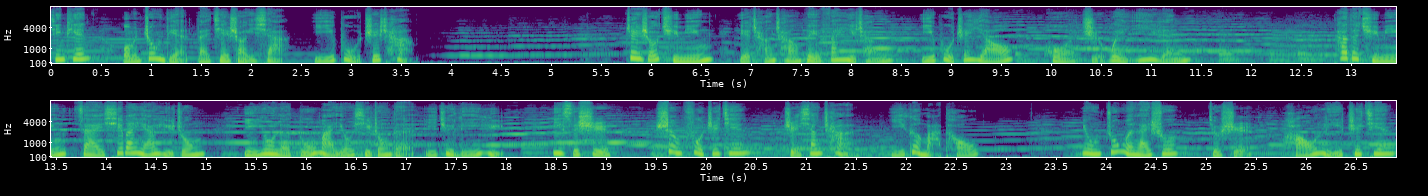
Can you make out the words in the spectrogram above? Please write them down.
今天我们重点来介绍一下《一步之差》这首曲名，也常常被翻译成《一步之遥》或《只为伊人》。它的曲名在西班牙语中引用了赌马游戏中的一句俚语，意思是胜负之间只相差一个码头。用中文来说就是毫厘之间。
